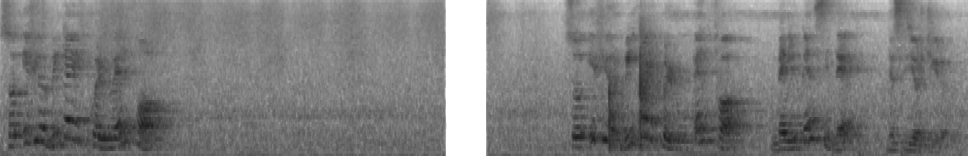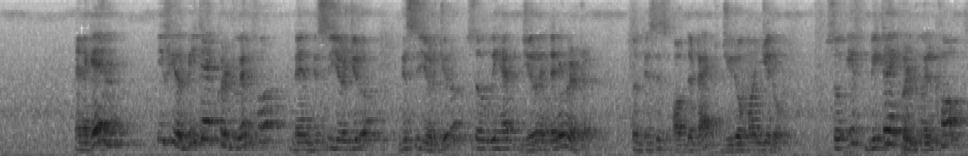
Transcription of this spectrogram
so if your beta equal to alpha, so if your beta equal to alpha, then you can see that this is your 0. And again, if your beta equal to alpha, then this is your 0, this is your 0. So we have 0 in the numerator. So this is of the type 0, 0.0. So if beta equal to alpha,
